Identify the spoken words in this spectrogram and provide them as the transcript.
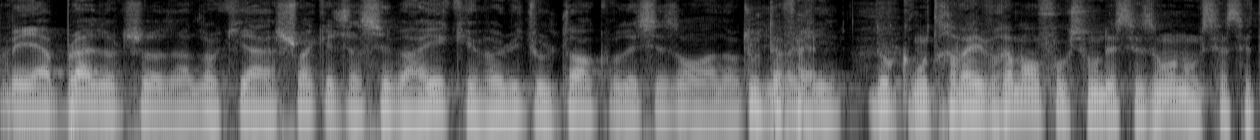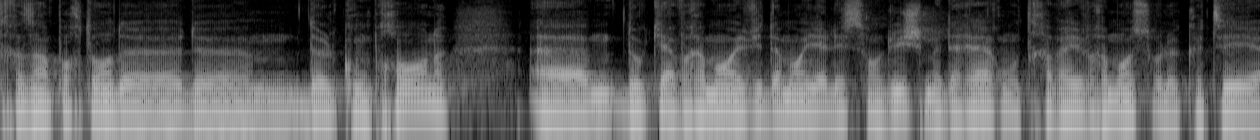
Mais il y a plein d'autres choses. Hein. Donc il y a un choix qui est assez varié, qui évolue tout le temps au cours des saisons. Hein. donc, tout à fait. Donc on travaille vraiment en fonction des saisons. Donc ça, c'est très important de, de, de, le comprendre. donc il y a vraiment, évidemment, il y a les sandwichs, mais derrière, on travaille vraiment sur le côté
